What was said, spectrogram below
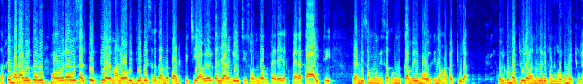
സത്യം പറഞ്ഞാൽ അവർക്ക് ഒരു ഓരോ സ്ഥലത്ത് എത്തി അവർ നല്ലോണം വിദ്യാഭ്യാസമൊക്കെ തന്ന് പഠിപ്പിച്ച് അവരൊരു കല്യാണം കഴിച്ച് സ്വന്തം പെര പെരക്കായിട്ട് രണ്ടു ദിവസം മൂന്ന് ദിവസമൊക്കെ നിൽക്കാൻ വരുമ്പോൾ അവർക്ക് നമ്മളെ പറ്റൂല. അവർക്കും പറ്റൂല വന്നു കയറിയ പെണ്ണുങ്ങൾക്കും പറ്റൂല.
